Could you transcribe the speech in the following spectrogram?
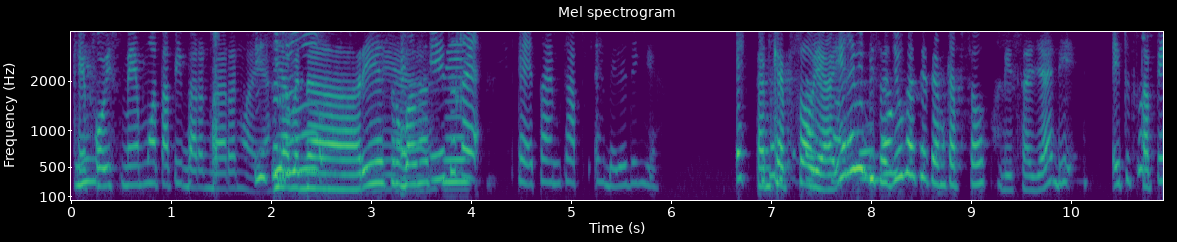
Kayak Iya. voice memo tapi bareng-bareng lah ya. seru. Iya benar. Iya seru Iya. banget Iya, sih. itu kayak kayak time capsule eh beda deh ya eh time capsule ya. Iya ini bisa juga sih time capsule. Bisa jadi, itu tuh tapi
